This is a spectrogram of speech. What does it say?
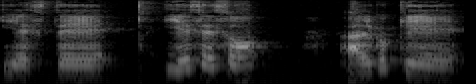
Y este, y es eso algo que,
